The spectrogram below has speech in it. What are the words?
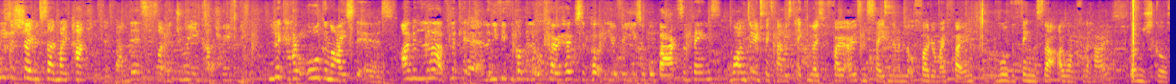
need to show you inside my pantry food man. This is like a dream country for me. Look how organised it is. I'm in love, look at it. And then you've even got the little coat hooks to put your reusable bags and things. What I'm doing Fizz fam is taking those photos and saving them in a little folder on my phone of all the things that I want for the house. Dunskog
